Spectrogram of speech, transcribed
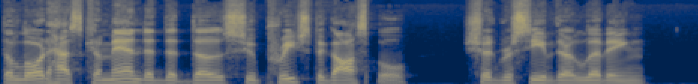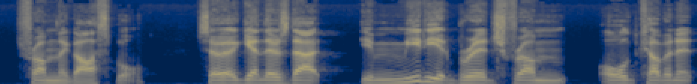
the Lord has commanded that those who preach the gospel should receive their living from the gospel. So again, there's that immediate bridge from old covenant.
